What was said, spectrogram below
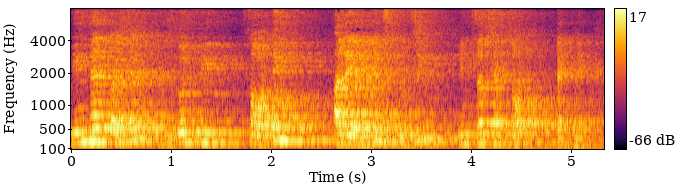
In that question, it is going to be sorting array elements using insertion sort technique.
